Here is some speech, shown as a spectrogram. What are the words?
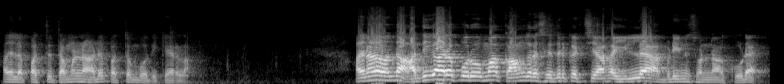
அதில் பத்து தமிழ்நாடு பத்தொம்போது கேரளா. அதனால் வந்து அதிகாரப்பூர்வமாக காங்கிரஸ் எதிர்க்கட்சியாக இல்லை அப்படின்னு சொன்னால் கூட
